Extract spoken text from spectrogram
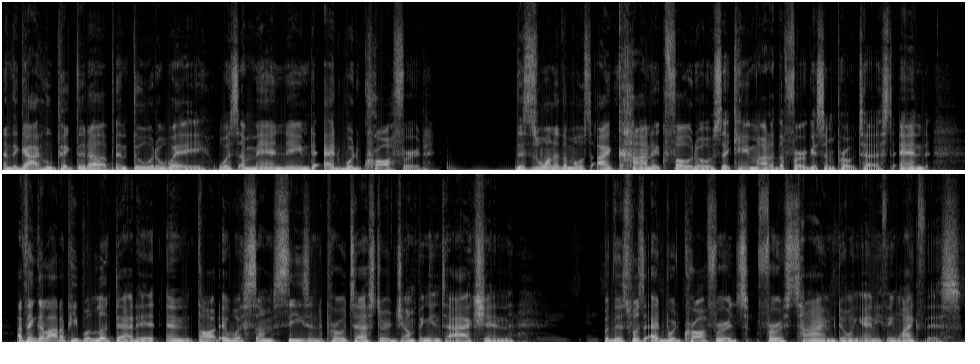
And the guy who picked it up and threw it away was a man named Edward Crawford. This is one of the most iconic photos that came out of the Ferguson protest, and I think a lot of people looked at it and thought it was some seasoned protester jumping into action but this was Edward Crawford's first time doing anything like this.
